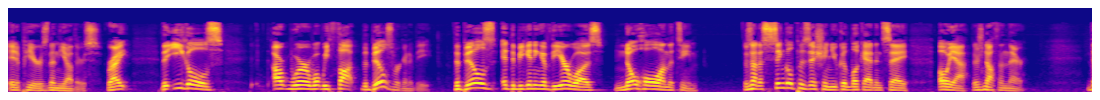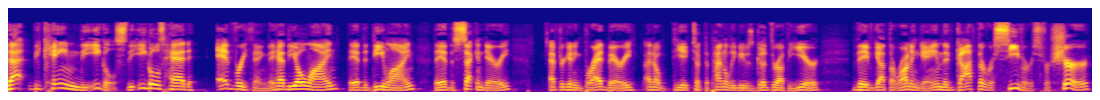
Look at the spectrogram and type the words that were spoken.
it appears, than the others, right? The Eagles are were what we thought the Bills were going to be. The Bills at the beginning of the year was no hole on the team. There's not a single position you could look at and say, "Oh yeah, there's nothing there." That became the Eagles. The Eagles had everything. They had the O line, they had the D line, they had the secondary. After getting Bradberry, I know he took the penalty, but he was good throughout the year. They've got the running game. They've got the receivers for sure.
